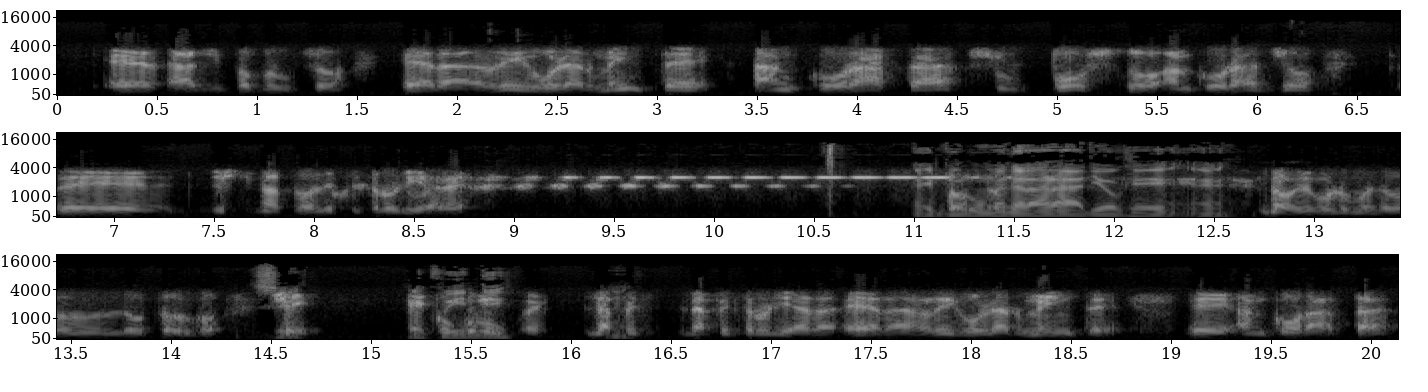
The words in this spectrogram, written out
Agip Abruzzo era regolarmente ancorata sul posto ancoraggio eh, destinato alle petroliere. È il volume della radio che... Eh. No, il volume lo, lo tolgo. Sì. sì. Ecco, comunque la, pe- la, petroliera era regolarmente eh, ancorata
